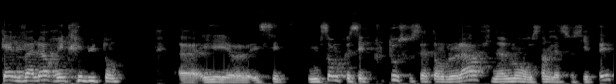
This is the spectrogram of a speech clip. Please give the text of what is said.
quelle valeur rétribue-t-on? Et, il me semble que c'est plutôt sous cet angle-là, finalement, au sein de la société,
